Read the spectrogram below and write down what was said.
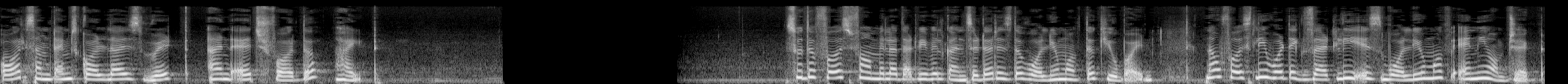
or sometimes called as width and H for the height. So the first formula that we will consider is the volume of the cuboid. Now firstly what exactly is volume of any object?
